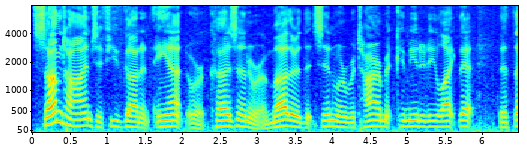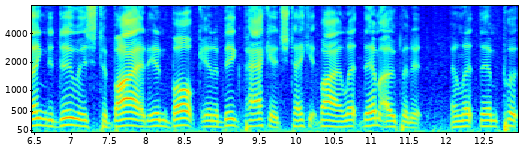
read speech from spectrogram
Sometimes if you've got an aunt or a cousin or a mother that's in a retirement community like that, the thing to do is to buy it in bulk in a big package, take it by and let them open it and let them put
